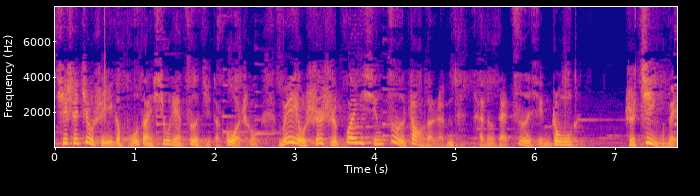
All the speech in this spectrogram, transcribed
其实就是一个不断修炼自己的过程。唯有时时关心自照的人，才能在自省中。”是敬畏，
